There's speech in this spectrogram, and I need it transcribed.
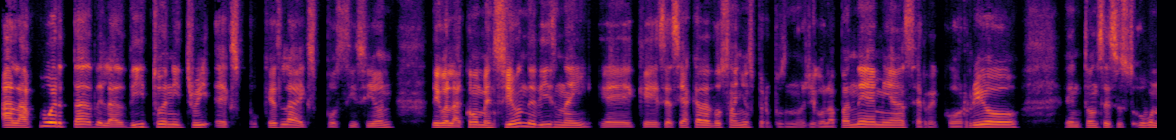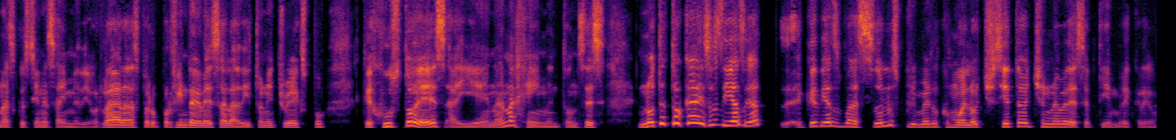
a la puerta de la D23 Expo, que es la exposición, digo, la convención de Disney que se hacía cada dos años, pero pues nos llegó la pandemia, se recorrió, entonces hubo unas cuestiones ahí medio raras, pero por fin regresa la D23 Expo, que justo es ahí en Anaheim. Entonces, ¿no te toca esos días, Gat? Eh, ¿Qué días vas? Son los primeros, como el 8, 7, 8, 9 de septiembre, creo.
